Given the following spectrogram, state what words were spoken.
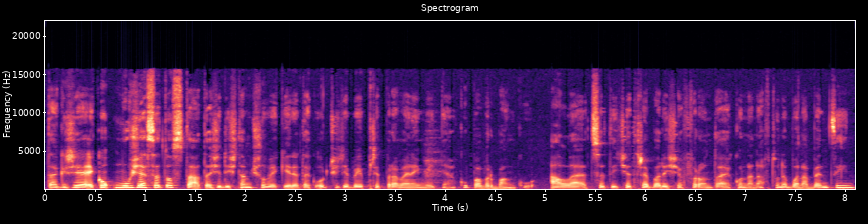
Takže jako může se to stát, takže když tam člověk jede, tak určitě by připravený mít nějakou powerbanku. Ale co týče třeba, když je fronta jako na naftu nebo na benzín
